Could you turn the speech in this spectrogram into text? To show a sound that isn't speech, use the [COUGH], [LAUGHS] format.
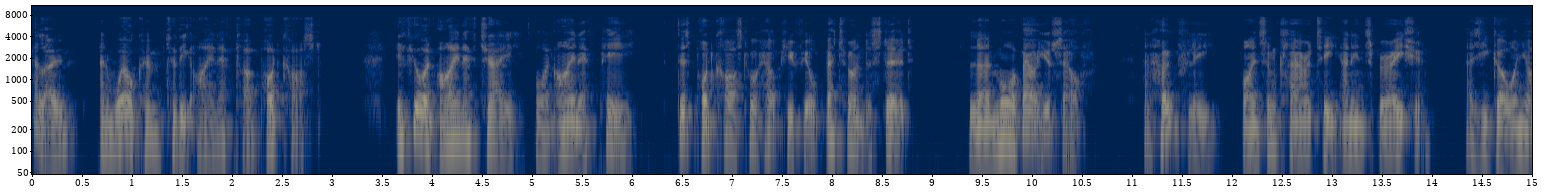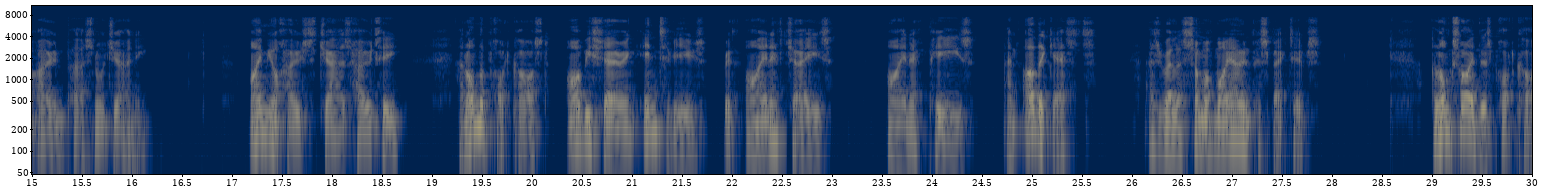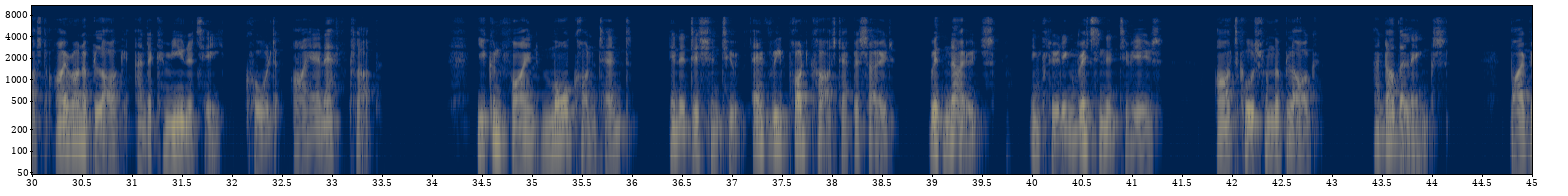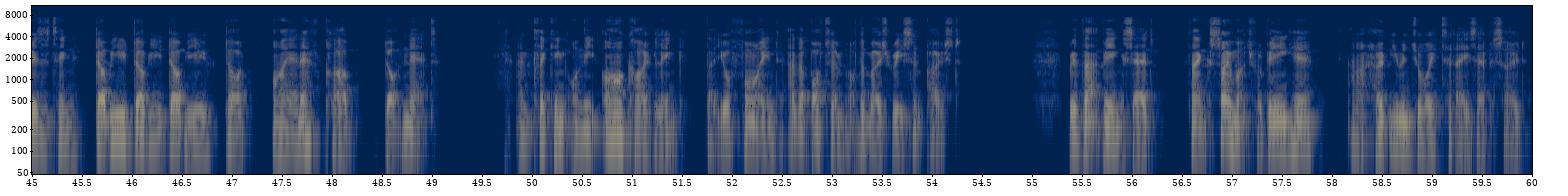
Hello, and welcome to the INF Club podcast. If you're an INFJ or an INFP, this podcast will help you feel better understood, learn more about yourself, and hopefully find some clarity and inspiration as you go on your own personal journey. I'm your host, Jazz Hoti, and on the podcast, I'll be sharing interviews with INFJs, INFPs, and other guests, as well as some of my own perspectives. Alongside this podcast, I run a blog and a community called INF Club. You can find more content in addition to every podcast episode with notes, including written interviews, articles from the blog, and other links by visiting www.infclub.net and clicking on the archive link that you'll find at the bottom of the most recent post. With that being said, thanks so much for being here and I hope you enjoy today's episode.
